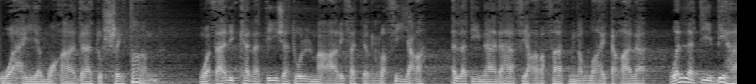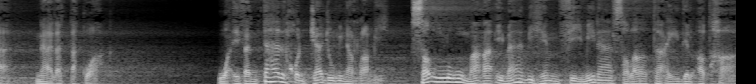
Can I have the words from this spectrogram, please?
وهي معاداة الشيطان وذلك نتيجة المعرفة الرفيعة التي نالها في عرفات من الله تعالى والتي بها نال التقوى. وإذا انتهى الحجاج من الرمي صلوا مع إمامهم في منى صلاة عيد الأضحى.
